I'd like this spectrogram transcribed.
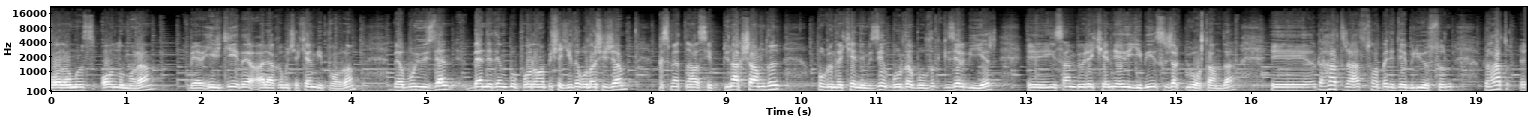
programımız 10 numara ve ilgi ve alakamı çeken bir program. Ve bu yüzden ben dedim bu programa bir şekilde ulaşacağım. Kısmet nasip. Dün akşamdı. Bugün de kendimizi burada bulduk. Güzel bir yer. Ee, insan böyle kendi evi gibi sıcak bir ortamda ee, rahat rahat sohbet edebiliyorsun. Rahat e,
